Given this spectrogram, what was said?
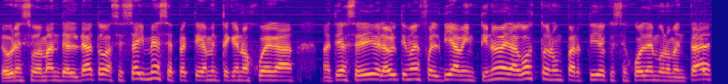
Lorenzo me manda el dato, hace seis meses prácticamente que no juega Matías Saldivia, la última vez fue el día 29 de agosto en un partido que se juega en Monumental,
